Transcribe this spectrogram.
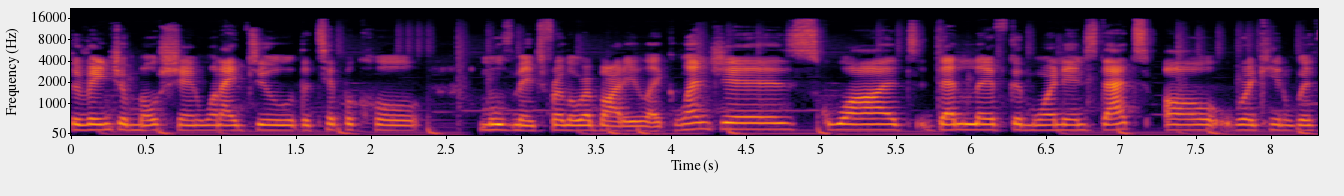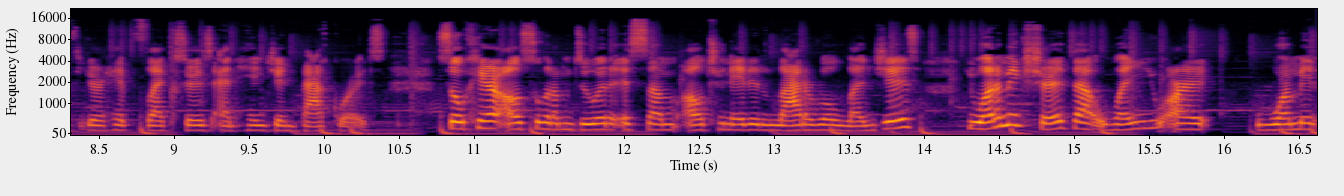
the range of motion when I do the typical movements for lower body like lunges, squats, deadlift, good mornings. That's all working with your hip flexors and hinging backwards. So here also what I'm doing is some alternated lateral lunges. You want to make sure that when you are warming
